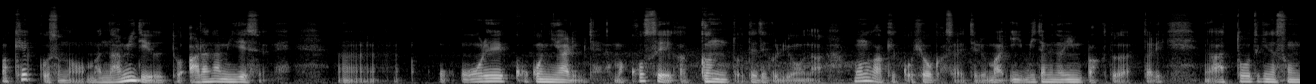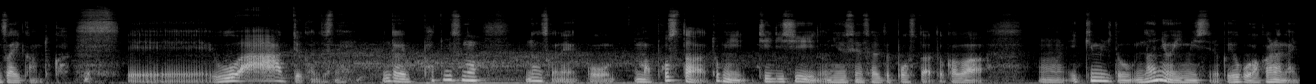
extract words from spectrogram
まあ、結構その、まあ、波で言うと荒波ですよね。うん、俺ここにありみたいな、まあ、個性がグンと出てくるようなものが結構評価されてる、まあ、見た目のインパクトだったり圧倒的な存在感とか、えー、うわーっていう感じですね。だからパッと見その、なんですかね、こう、まあポスター、特に TDC の入選されたポスターとかは、うん、一見見ると何を意味してるかよくわからない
